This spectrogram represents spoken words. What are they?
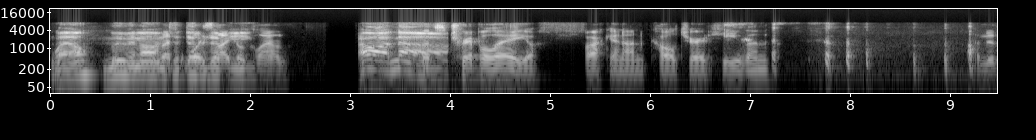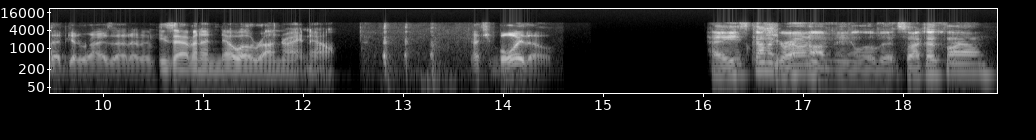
Well, moving on What to about the boy WWE. Clown? Oh no! That's Triple A, you fucking uncultured heathen. I knew that'd get a rise out of him. He's having a Noah run right now. That's your boy, though. hey, he's kind of grown on me a little bit. Psycho Clown.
